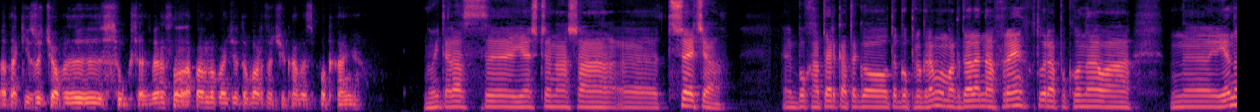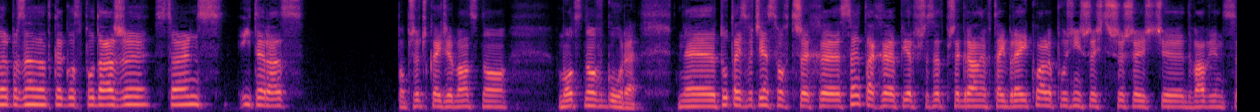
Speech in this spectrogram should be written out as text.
na taki życiowy sukces, więc no, na pewno będzie to bardzo ciekawe spotkanie. No i teraz y, jeszcze nasza e, trzecia e, bohaterka tego, tego programu, Magdalena Fręch, która pokonała y, jedną reprezentantkę gospodarzy, Stearns, i teraz poprzeczka idzie mocno, mocno w górę. E, Tutaj zwycięstwo w trzech e, setach. E, Pierwszy set przegrany w tiebreaku, ale później 6-3, 6-2, więc,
